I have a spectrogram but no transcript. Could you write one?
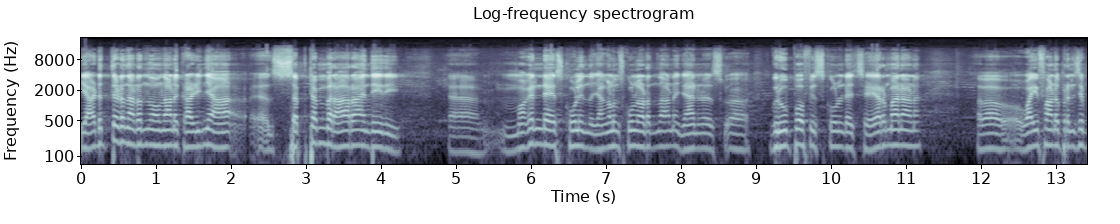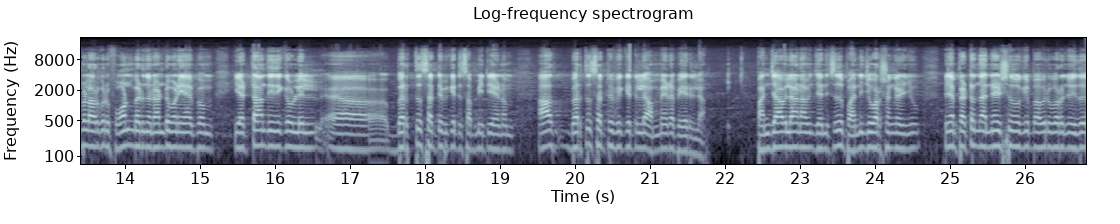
ഈ അടുത്തിടെ നടന്ന ഒന്നാണ് കഴിഞ്ഞ സെപ്റ്റംബർ ആറാം തീയതി മകന്റെ സ്കൂളിൽ നിന്ന് ഞങ്ങളും സ്കൂൾ നടന്നതാണ്. ഞാൻ ഗ്രൂപ്പ് ഓഫ് സ്കൂളിന്റെ ചെയർമാനാണ്. അപ്പോൾ വൈഫാണ് പ്രിൻസിപ്പൾ അവർക്കൊരു ഫോൺ വരുന്നു. രണ്ട് മണിയായപ്പം എട്ടാം തീയതിക്കുള്ളിൽ ബർത്ത് സർട്ടിഫിക്കറ്റ് സബ്മിറ്റ് ചെയ്യണം. ആ ബർത്ത് സർട്ടിഫിക്കറ്റിൽ അമ്മയുടെ പേരില്ല. പഞ്ചാബിലാണ് അവൻ ജനിച്ചത്. പതിനഞ്ച് വർഷം കഴിഞ്ഞു. അപ്പോൾ ഞാൻ പെട്ടെന്ന് അന്വേഷിച്ച് നോക്കിയപ്പോൾ അവർ പറഞ്ഞു ഇത്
